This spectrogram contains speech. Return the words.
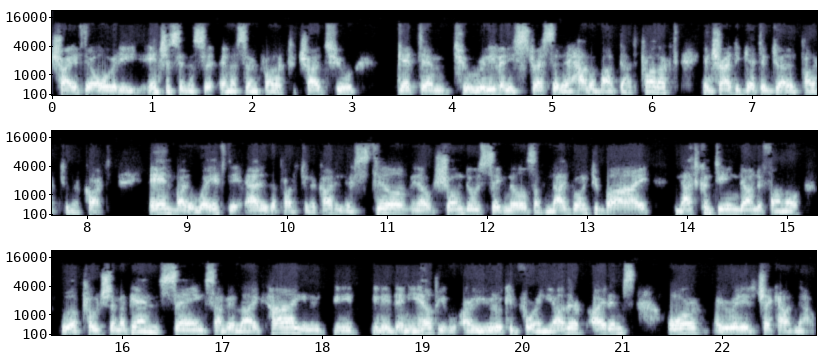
try if they're already interested in a, in a certain product to try to get them to relieve any stress that they have about that product and try to get them to add a product to their cart. And by the way, if they added the product to their cart and they're still, you know, showing those signals of not going to buy, not continuing down the funnel, we'll approach them again saying something like, hi, you need, you need, you need any help? Are you looking for any other items or are you ready to check out now?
